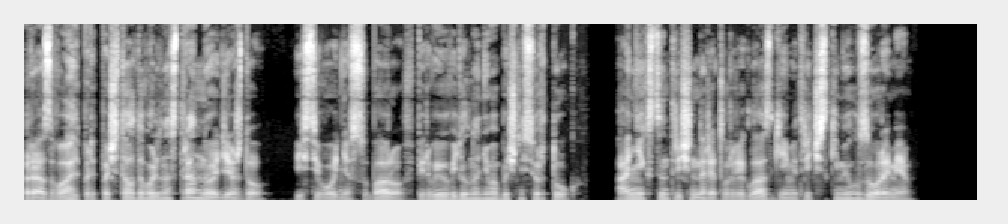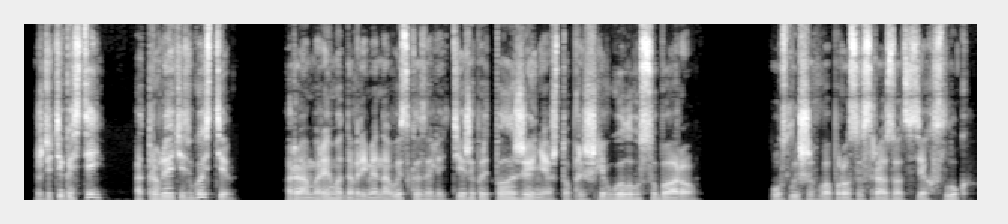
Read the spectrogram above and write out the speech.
Разваль предпочитал довольно странную одежду, и сегодня Субару впервые увидел на нем обычный сюртук, а не эксцентричный наряд глаз с геометрическими узорами. «Ждете гостей? Отправляетесь в гости?» Рам и Рэм одновременно высказали те же предположения, что пришли в голову Субару. Услышав вопросы сразу от всех слуг,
